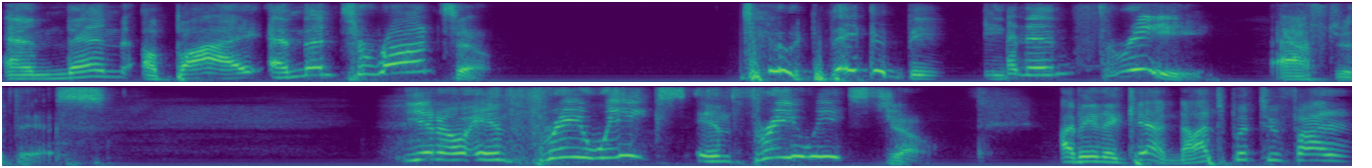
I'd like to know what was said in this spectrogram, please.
and then a bye, and then Toronto. Dude, they could be 10 and 3 after this. You know, in three weeks, in three weeks, Joe. I mean, again, not to put too fine.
